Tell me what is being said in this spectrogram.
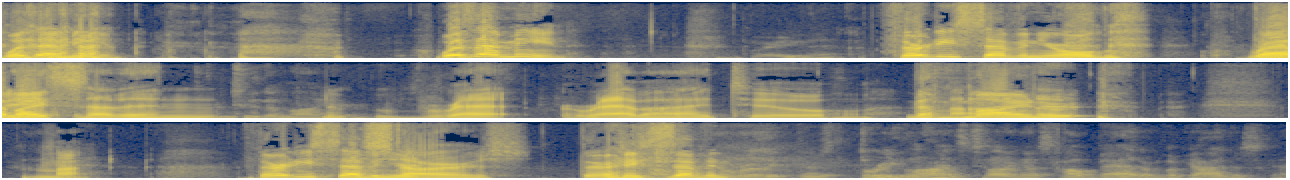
what does that mean? What does that mean? 37 year old rabbi Thirty-seven. Ra- rabbi to the uh, minor the mi- 37 year stars. 37 three lines telling us how bad of a guy this guy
